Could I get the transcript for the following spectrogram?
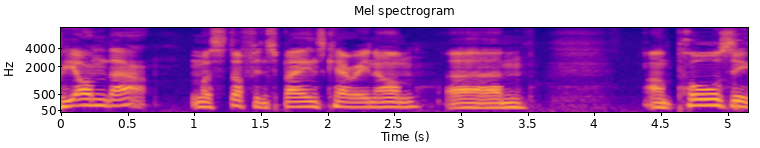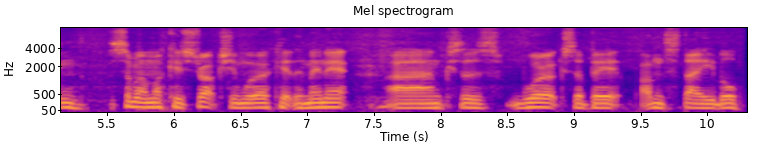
beyond that, my stuff in Spain's carrying on. Um, I'm pausing some of my construction work at the minute because um, work's a bit unstable.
